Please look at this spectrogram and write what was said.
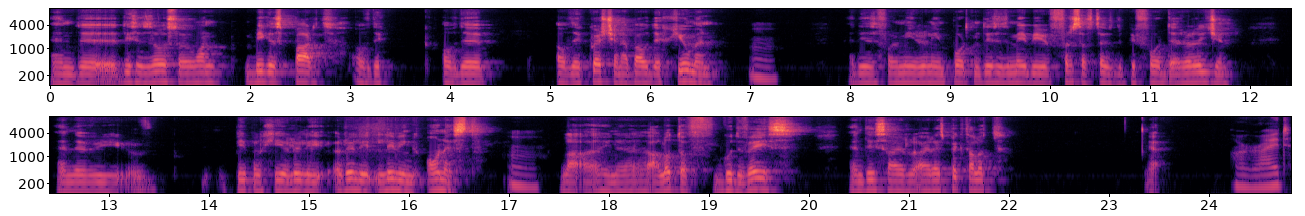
and uh, this is also one biggest part of the of the of the question about the human. Mm. And this is for me really important. This is maybe first of steps before the religion, and we people here really really living honest Mm. in a, a lot of good ways, and this I, I respect a lot. Yeah. All right.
